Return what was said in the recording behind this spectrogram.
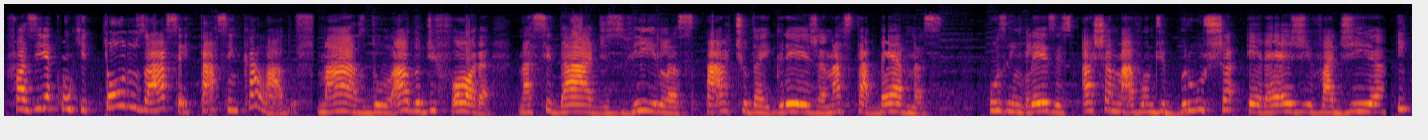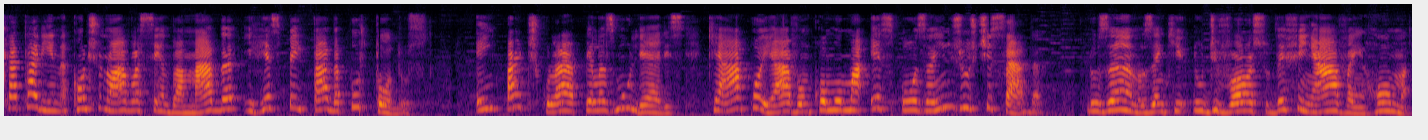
fazia com que todos a aceitassem calados. Mas do lado de fora, nas cidades, vilas, pátio da igreja, nas tabernas, os ingleses a chamavam de bruxa, herege, vadia, e Catarina continuava sendo amada e respeitada por todos, em particular pelas mulheres que a apoiavam como uma esposa injustiçada. Nos anos em que o divórcio definhava em Roma,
